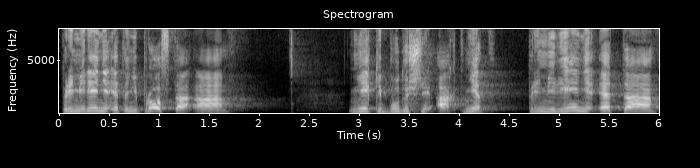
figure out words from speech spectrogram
примирение – это не просто а, некий будущий акт. Нет, примирение – это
